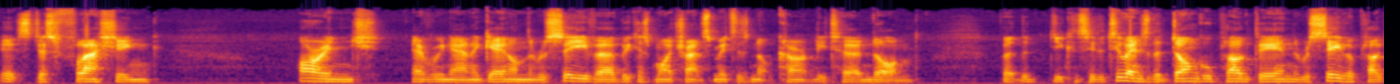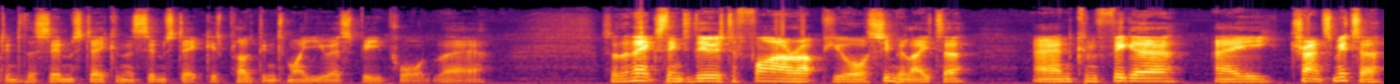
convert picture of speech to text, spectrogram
it's just flashing orange every now and again on the receiver because my transmitter is not currently turned on but the, you can see the two ends of the dongle plugged in, the receiver plugged into the SIM stick, and the SIM stick is plugged into my USB port there. So the next thing to do is to fire up your simulator and configure a transmitter.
